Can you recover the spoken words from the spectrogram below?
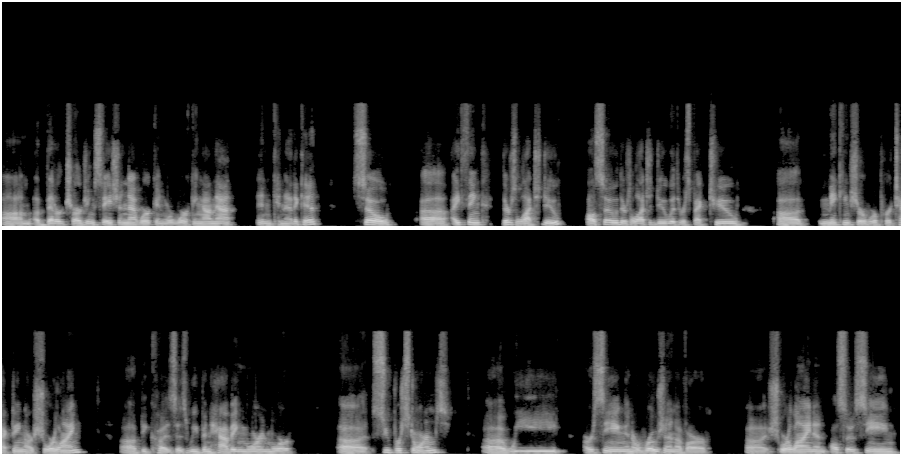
um, a better charging station network, and we're working on that in Connecticut. So uh, I think there's a lot to do. Also, there's a lot to do with respect to uh, making sure we're protecting our shoreline, uh, because as we've been having more and more uh, superstorms, uh, we are seeing an erosion of our uh, shoreline and also seeing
